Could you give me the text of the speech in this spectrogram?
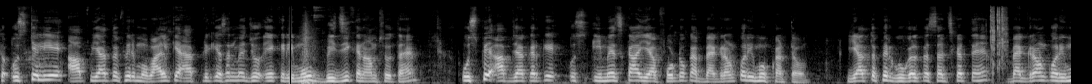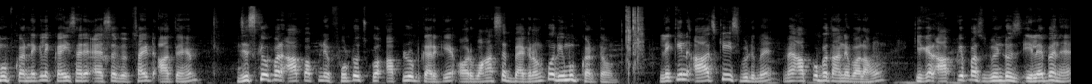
तो उसके लिए आप या तो फिर मोबाइल के एप्लीकेशन में जो एक रिमूव बीजी के नाम से होता है, उस पर आप जा करके उस इमेज का या फ़ोटो का बैकग्राउंड को रिमूव करते हो। या तो फिर गूगल पर सर्च करते हैं। बैकग्राउंड को रिमूव करने के लिए कई सारे ऐसे वेबसाइट आते हैं जिसके ऊपर आप अपने फ़ोटोज़ को अपलोड करके और वहाँ से बैकग्राउंड को रिमूव करते हो। लेकिन आज के इस वीडियो में मैं आपको बताने वाला हूँ कि अगर आपके पास विंडोज़ 11 है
